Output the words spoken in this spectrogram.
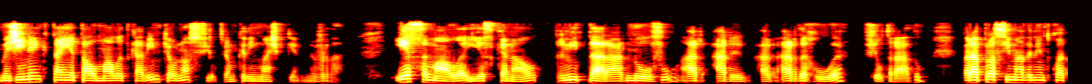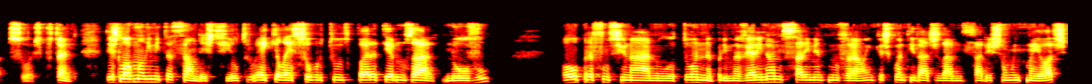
Imaginem que tem a tal mala de cabine que é o nosso filtro, é um bocadinho mais pequeno, na verdade. Essa mala e esse canal permite dar ar novo, ar, ar, ar, ar da rua, filtrado, para aproximadamente 4 pessoas. Portanto, desde logo uma limitação deste filtro é que ele é sobretudo para termos ar novo ou para funcionar no outono, na primavera e não necessariamente no verão, em que as quantidades de ar necessárias são muito maiores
